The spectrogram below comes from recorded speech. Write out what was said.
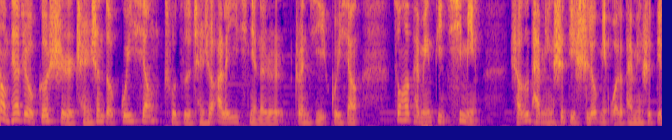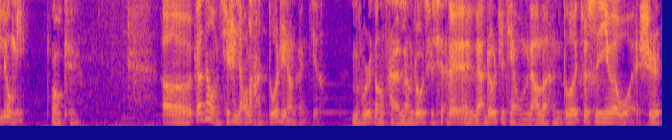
在我们听到这首歌是陈升的《归乡》，出自陈升二零一七年的专辑《归乡》，综合排名第七名，勺子排名是第十六名，我的排名是第六名。OK，呃，刚才我们其实聊了很多这张专辑了。不是刚才两周之前，对对，两周之前我们聊了很多，就是因为我是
